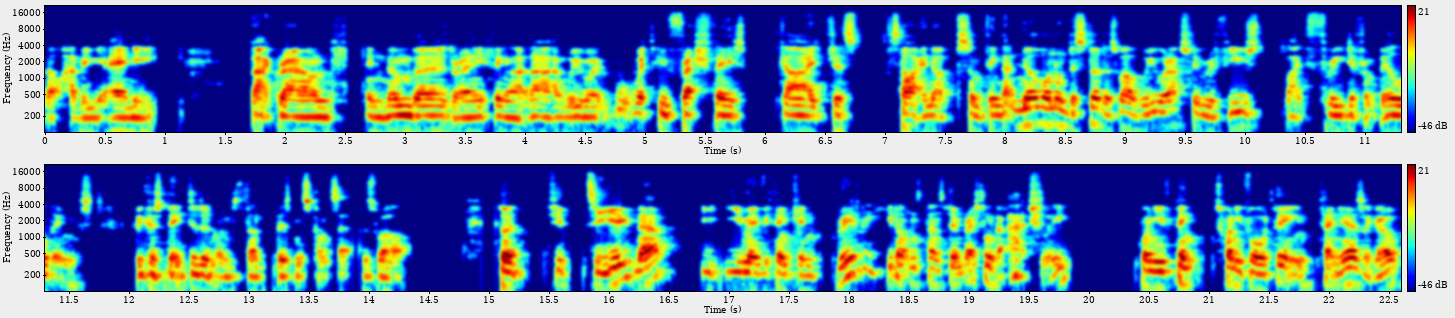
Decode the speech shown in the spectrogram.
not having any background in numbers or anything like that. We were we're two fresh faced guys just starting up something that no one understood as well. We were actually refused like three different buildings because they didn't understand the business concept as well. So to, to you now, you, you, may be thinking, really, you don't understand sim racing, but actually, when you think 2014, 10 years ago,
